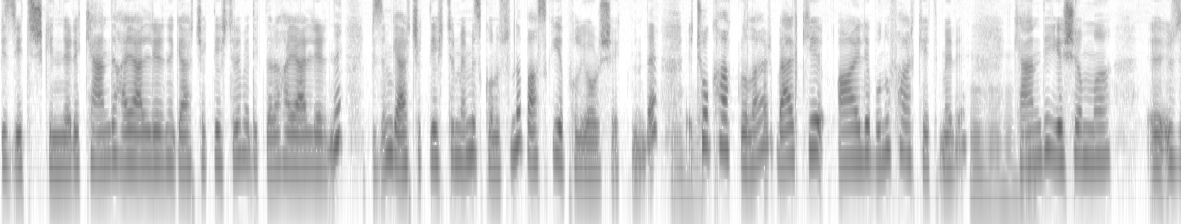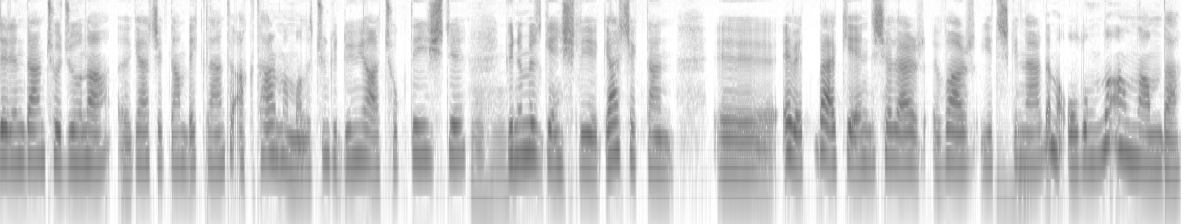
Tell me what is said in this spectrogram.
biz yetişkinleri kendi hayallerini gerçekleştiremedikleri hayallerini bizim gerçekleştirmemiz konusunda baskı yapılıyor şeklinde. E, çok haklılar. Belki aile bunu fark etmeli. Kendi yaşamı e, üzerinden çocuğuna e, gerçekten beklenti aktarmamalı. Çünkü dünya çok değişti. Günümüz gençliği gerçekten e, evet belki endişeler var yetişkinlerde ama olumlu anlamda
